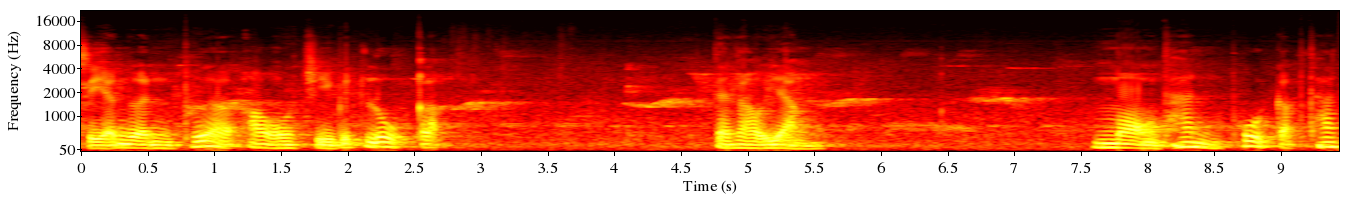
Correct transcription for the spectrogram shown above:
เสียเงินเพื่อเอาชีวิตลูกกลับ แต่เรายัางมองท่านพูดกับท่าน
